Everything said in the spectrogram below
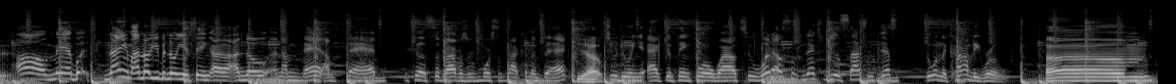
Oh man, but Naim, I know you've been doing your thing. Uh, I know, and I'm mad. I'm sad because Survivor's Remorse is not coming back. Yeah. But you were doing your acting thing for a while too. What else is next for you aside from just doing the comedy road? Um,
